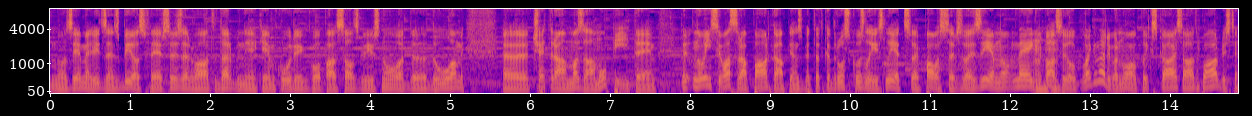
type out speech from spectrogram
no Ziemeļvidzemes biosfēras rezervāta darbiniekiem, kuri kopā ar Salzgrības novada domu četrām mazām upītēm. Nu, viņas ir vasarā pārkāpjamas, bet tad, kad drusku uzlīs lietus vai pavasaris vai ziema, nu, negribās mm -hmm. ilgi. Lai gan arī var nolikt pliks kājas ātri pārbrist. Ja.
